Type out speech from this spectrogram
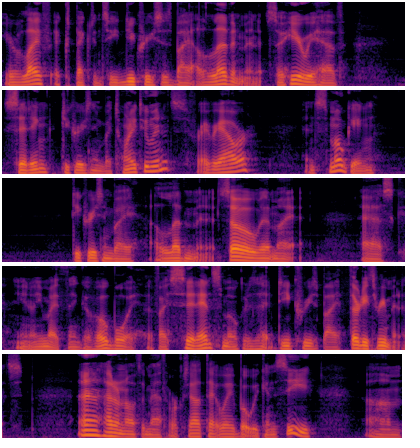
your life expectancy decreases by 11 minutes. So here we have sitting decreasing by 22 minutes for every hour, and smoking decreasing by 11 minutes. So that might ask, you know, you might think of, oh boy, if I sit and smoke, does that decrease by 33 minutes? Eh, I don't know if the math works out that way, but we can see um,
